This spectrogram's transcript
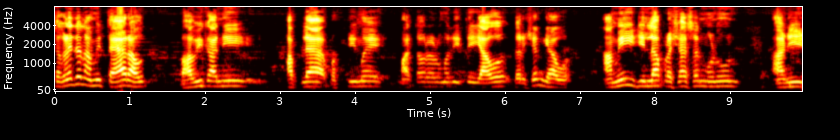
सगळेजण आम्ही तयार आहोत. भाविकांनी आपल्या भक्तिमय वातावरणामध्ये इथे यावं दर्शन घ्यावं. आम्ही जिल्हा प्रशासन म्हणून आणि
